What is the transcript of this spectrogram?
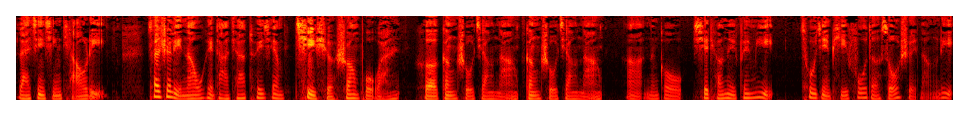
来进行调理。在这里呢，我给大家推荐气血双补丸和更舒胶囊。更舒胶囊啊，能够协调内分泌，促进皮肤的锁水能力。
